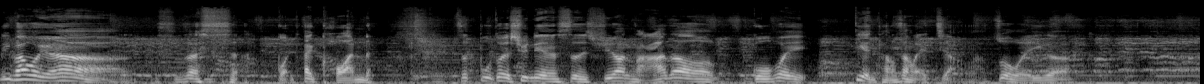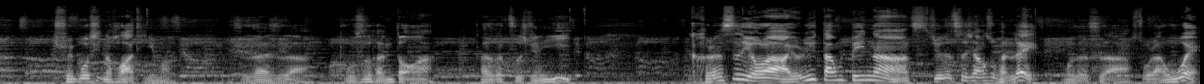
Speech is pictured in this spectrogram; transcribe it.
立法委员啊，实在是管太宽了。这部队训练是需要拿到国会殿堂上来讲啊，作为一个全国性的话题嘛，实在是啊，不是很懂啊。他这个咨询意义，可能是有啦，有人去当兵啊，觉得刺枪术很累，或者是啊，索然无味。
